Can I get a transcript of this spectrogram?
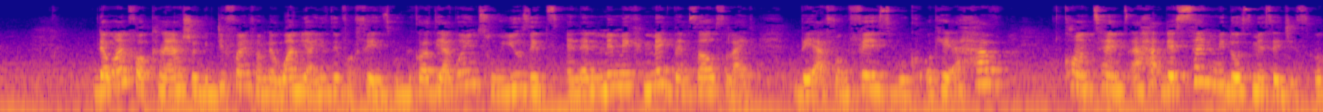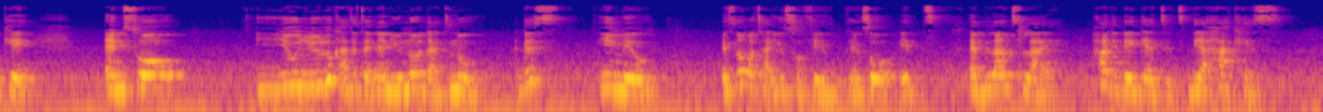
The one for clients should be different from the one you are using for facebook because they are going to use it and then mimic make themselves like they are from facebook okay? I have content i have they send me those messages okay and so you you look at it and then you know that no this email is not what i use for facebook. And so it's a blunt lie. How did they get it? They are hackers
